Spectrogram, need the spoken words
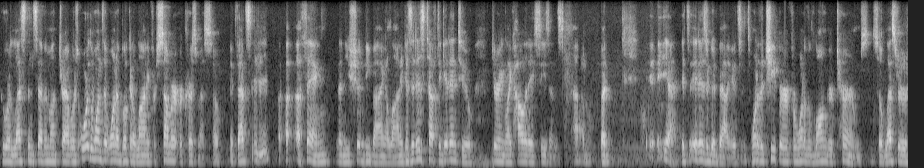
who are less than seven month travelers, or the ones that want to book at Aulani for summer or Christmas. So if that's mm-hmm. a, a, thing, then you should be buying Aulani because it is tough to get into during like holiday seasons. Um, but yeah, it's it is a good value. It's it's one of the cheaper for one of the longer terms, so lesser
